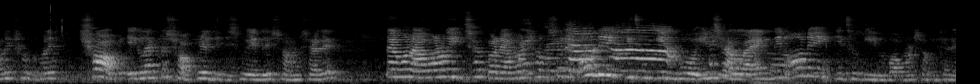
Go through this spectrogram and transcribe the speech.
অনেক সুন্দর মানে শখ, এগুলো একটা শখের জিনিস মেয়েদের সংসারে। তেমন আমারও ইচ্ছা করে, আমার সংসারে অনেক কিছু কিনবো, ইনশাল্লাহ, একদিন অনেক কিছু কিনবো আমার সংসারে।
